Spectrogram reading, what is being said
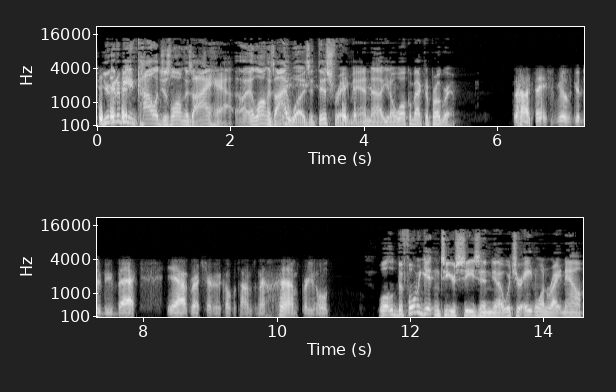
you're going to be in college as long as I have, uh, as long as I was at this rate, man. Uh, you know, welcome back to the program. Uh, thanks. It feels good to be back. Yeah, I've redshirted a couple times now. I'm pretty old. Well, before we get into your season, uh, which you're eight and one right now,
